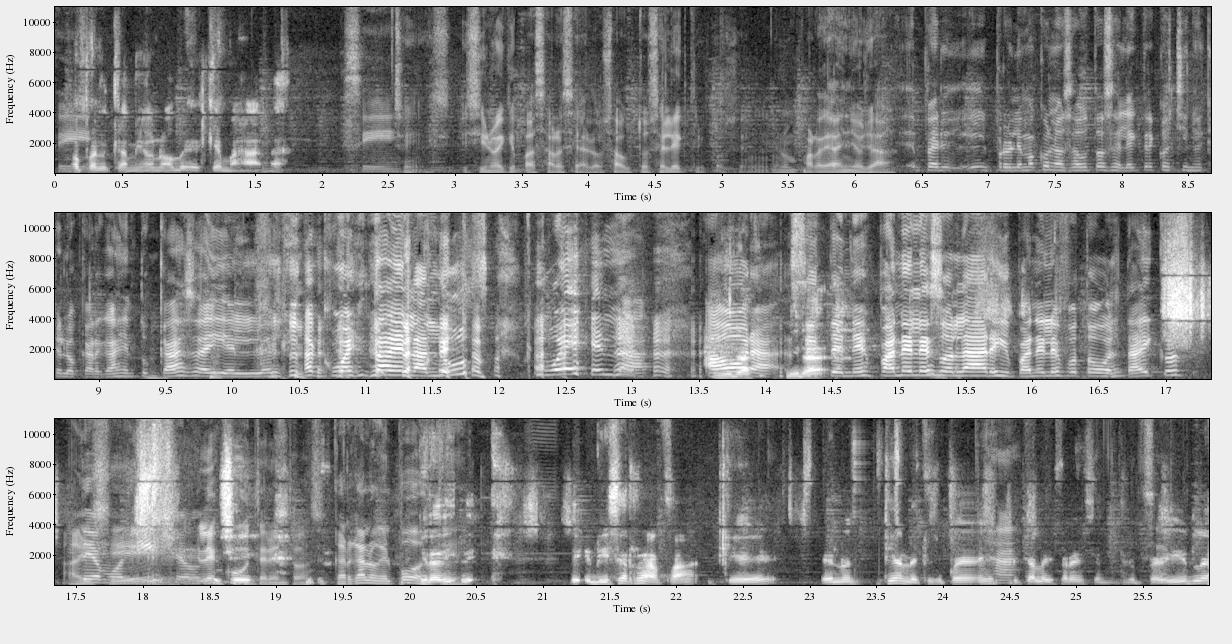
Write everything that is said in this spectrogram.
Sí, No, para el camión, no, hombre, que más gana. Sí. Sí, Y si no hay que pasarse a los autos eléctricos. En, en un par de años ya. Pero el problema con los autos eléctricos chinos es que lo cargas en tu casa y el- la cuenta de la luz vuela. Ahora, mira. si tenés paneles solares y paneles fotovoltaicos, sí. demolition. El scooter, entonces. Cargalo en el poste. di- di- dice Rafa que él no entiende que se pueden Ajá. explicar la diferencia entre pedirle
